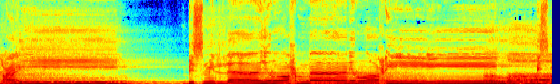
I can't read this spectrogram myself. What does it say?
العليم. بسم الله الرحمن الرحيم. بسم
